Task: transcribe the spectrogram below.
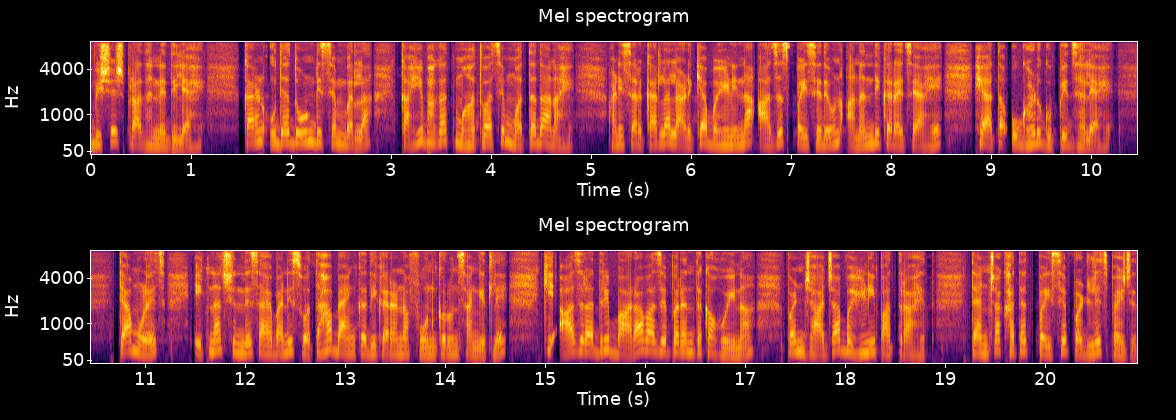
विशेष प्राधान्य दिले आहे. कारण उद्या दोन डिसेंबरला काही भागात महत्त्वाचे मतदान आहे आणि सरकारला लाडक्या बहिणींना आजच पैसे देऊन आनंदी करायचे आहे हे आता उघड गुपित झाले आहे. त्यामुळेच एकनाथ शिंदे साहेबांनी स्वतः बँक अधिकाऱ्यांना फोन करून सांगितले की आज रात्री बारा वाजेपर्यंत का होईना पण ज्या ज्या बहिणी पात्र आहेत त्यांच्या खात्यात पैसे पडलेच पाहिजेत.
